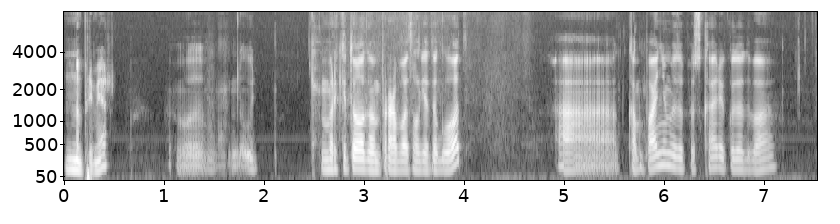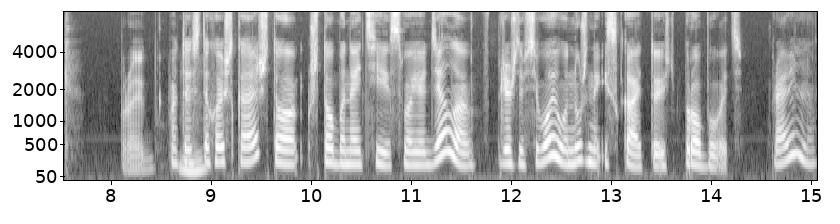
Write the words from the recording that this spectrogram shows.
например? Ну, Маркетологом проработал где-то год, а компанию мы запускали года два. Проект был. Ну, То есть ты хочешь сказать, что чтобы найти свое дело, прежде всего его нужно искать, то есть пробовать. Правильно?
